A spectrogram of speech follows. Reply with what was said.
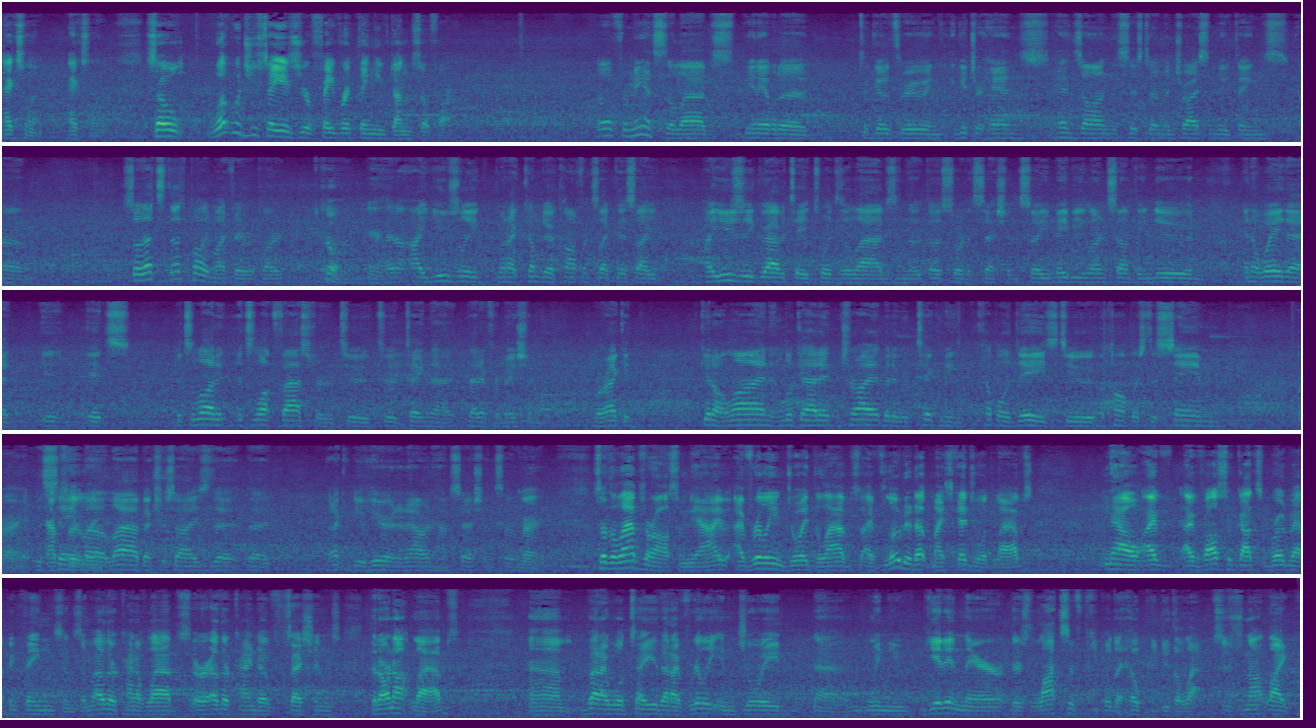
Excellent, excellent. So, what would you say is your favorite thing you've done so far? Well, for me, it's the labs, being able to to go through and, and get your hands hands on the system and try some new things. Um, so that's that's probably my favorite part. Cool. Um, yeah. And I, I, usually, when I come to a conference like this, I I usually gravitate towards the labs and the, those sort of sessions. So you maybe you learn something new and in a way that it, it's it's a lot it's a lot faster to to obtain that that information where I could get online and look at it and try it, but it would take me a couple of days to accomplish the same right. the Absolutely. same uh, lab exercise that, that I can do here in an hour and a half session. So right. So the labs are awesome. Yeah, I, have really enjoyed the labs. I've loaded up my schedule with labs. Now I've I've also got some road mapping things and some other kind of labs or other kind of sessions that are not labs. Um, but I will tell you that I've really enjoyed uh, when you get in there. There's lots of people to help you do the laps. There's not like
